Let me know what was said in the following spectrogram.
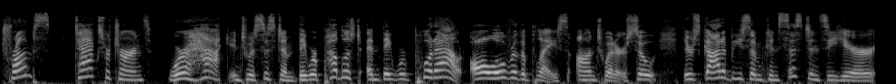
Trump's tax returns were a hack into a system. They were published and they were put out all over the place on Twitter. So there's got to be some consistency here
